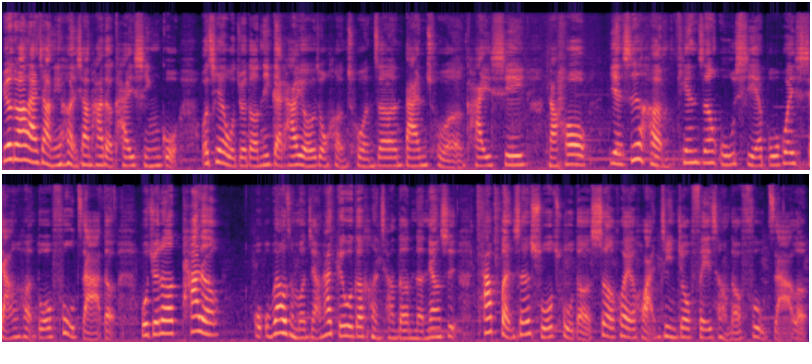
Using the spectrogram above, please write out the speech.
因为对他来讲，你很像他的开心果，而且我觉得你给他有一种很纯真、单纯、开心，然后也是很天真无邪，不会想很多复杂的。我觉得他的。我我不知道怎么讲，他给我一个很强的能量，是他本身所处的社会环境就非常的复杂了，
